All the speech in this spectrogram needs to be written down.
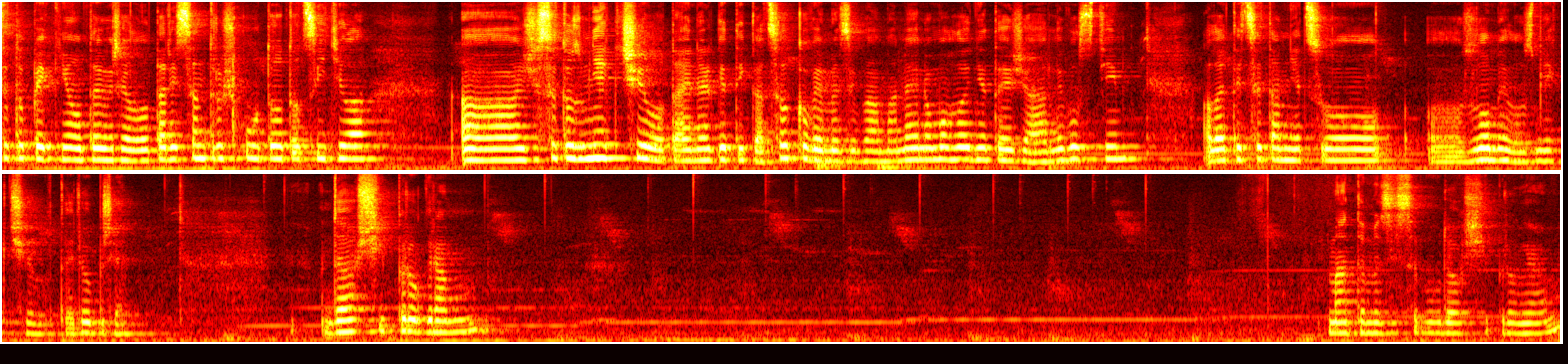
Se to pěkně otevřelo. Tady jsem trošku u tohoto cítila, uh, že se to změkčilo, ta energetika celkově mezi váma, nejenom ohledně té žádlivosti, ale teď se tam něco uh, zlomilo, změkčilo, to je dobře. Další program. Máte mezi sebou další program?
